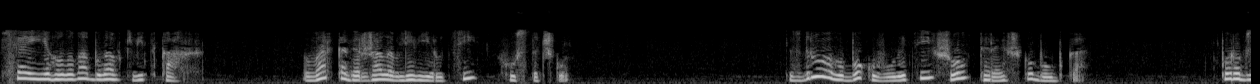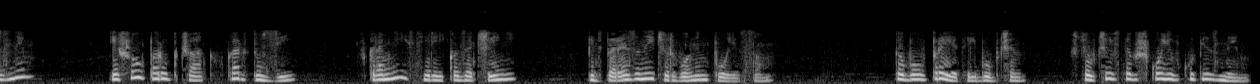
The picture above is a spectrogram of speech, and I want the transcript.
Вся її голова була в квітках. Варка держала в лівій руці хусточку. З другого боку вулиці йшов Терешко Бубка. Поруч з ним ішов парубчак в картузі, в крамній сірій козачині, підперезаний червоним поясом. То був приятель Бубчин, що вчився в школі вкупі з ним.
